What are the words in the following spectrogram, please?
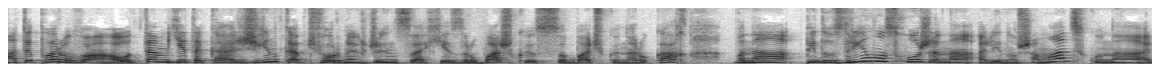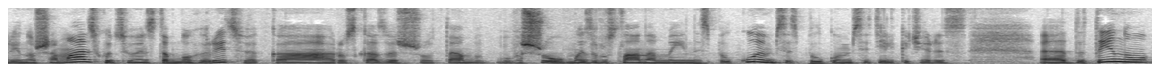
А тепер увага! От там є така жінка в чорних джинсах із рубашкою з собачкою на руках. Вона підозріло схожа на Аліну Шаманську, на Аліну Шаманську, цю інстаблогерицю, яка розказує, що там що ми з Русланом і не спілкуємося, спілкуємося тільки через е, дитину.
